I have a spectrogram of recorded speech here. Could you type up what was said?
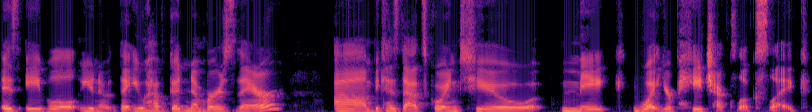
is able, you know, that you have good numbers there um, because that's going to make what your paycheck looks like.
